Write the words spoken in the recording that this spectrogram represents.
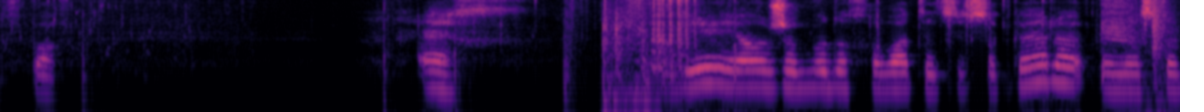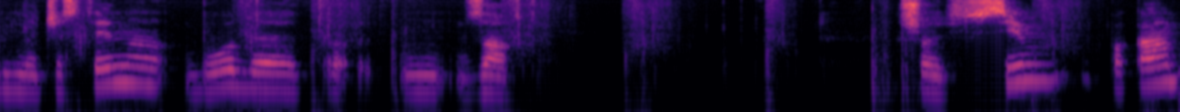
Впав. Ех. Тоді я вже буду ховати ці сокири, і наступна частина буде завтра. Що, всім пока.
